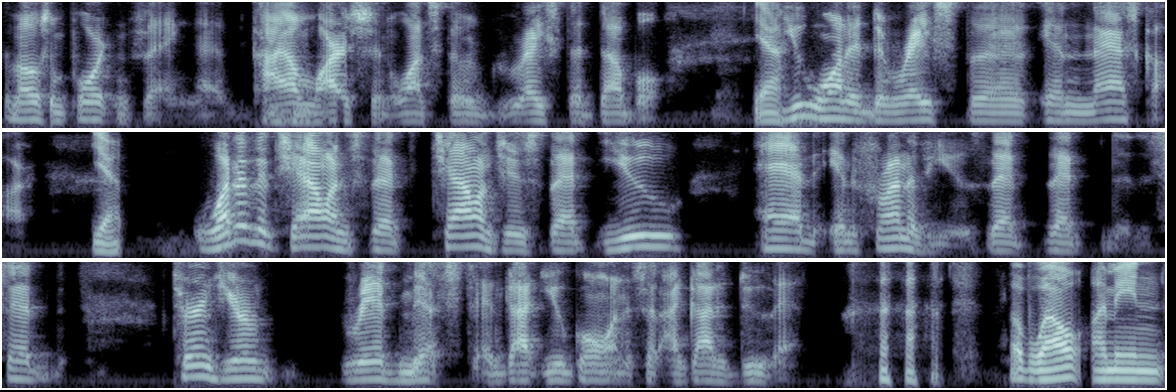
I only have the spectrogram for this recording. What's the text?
the most important thing. Uh, Kyle mm-hmm. Larson wants to race the double. Yeah. You wanted to race the in NASCAR. Yeah. What are the challenge that challenges that you had in front of you that that said turned your red mist and got you going and said, I got to do that? Uh, well, I mean,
